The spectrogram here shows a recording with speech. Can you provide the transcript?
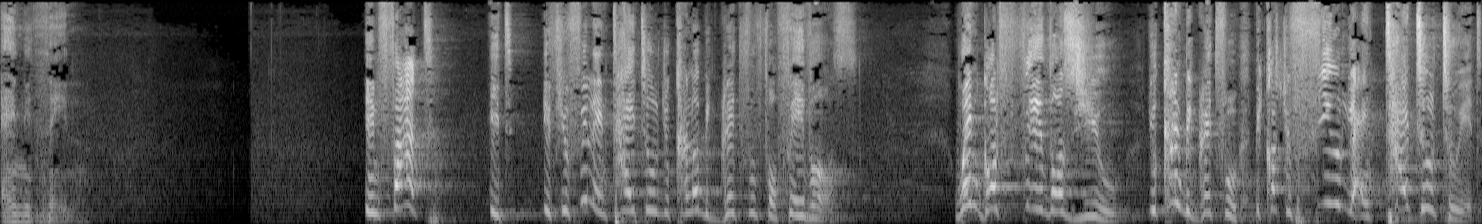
anything. In fact, it, if you feel entitled, you cannot be grateful for favors. When God favors you, you can't be grateful because you feel you are entitled to it.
